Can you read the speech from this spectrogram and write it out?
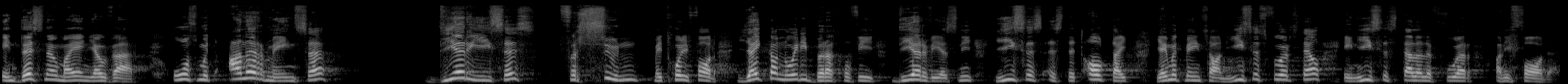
En dis nou my en jou werk. Ons moet ander mense deur Jesus versoen met God die Vader. Jy kan nooit die brug of die deur wees nie. Jesus is dit altyd. Jy moet mense aan Jesus voorstel en Jesus stel hulle voor aan die Vader.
